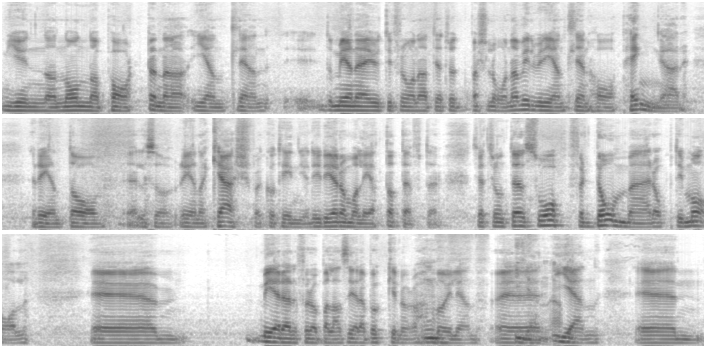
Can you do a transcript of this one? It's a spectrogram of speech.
gynna någon av parterna egentligen. Eh, då menar jag utifrån att jag tror att Barcelona vill väl egentligen ha pengar rent av, eller så rena cash för Coutinho. Det är det de har letat efter. Så jag tror inte en swap för dem är optimal. Eh, mer än för att balansera böckerna då, mm. möjligen. Eh, igen. Ja. igen. Eh,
